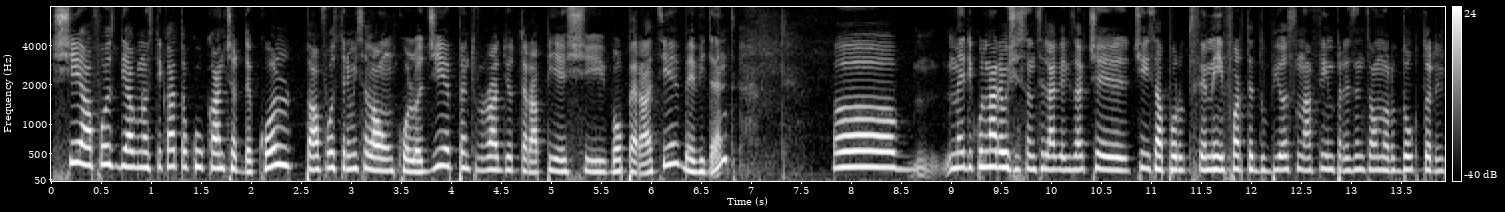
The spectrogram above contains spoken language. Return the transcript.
și a fost diagnosticată cu cancer de col, a fost trimisă la oncologie pentru radioterapie și operație, evident. Uh, medicul n-a reușit să înțeleagă exact ce, ce i s-a părut femeii foarte dubios în a fi în prezența unor doctori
